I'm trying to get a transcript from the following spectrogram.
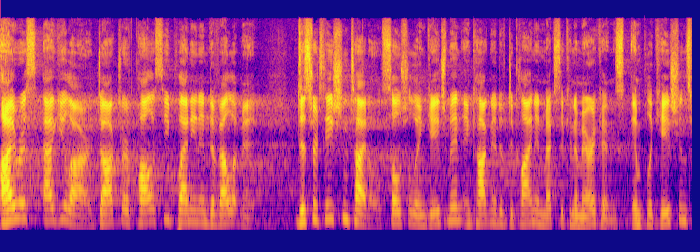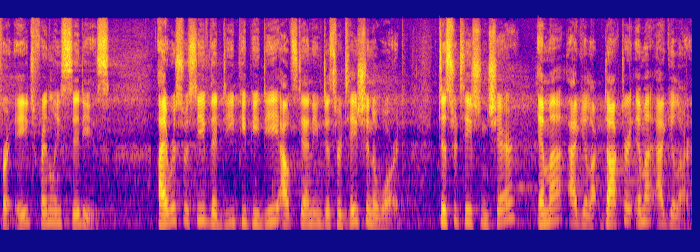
Iris Aguilar, Doctor of Policy Planning and Development. Dissertation title, Social Engagement and Cognitive Decline in Mexican Americans, Implications for Age-Friendly Cities. Iris received the DPPD Outstanding Dissertation Award. Dissertation chair, Emma Aguilar, Dr. Emma Aguilar.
